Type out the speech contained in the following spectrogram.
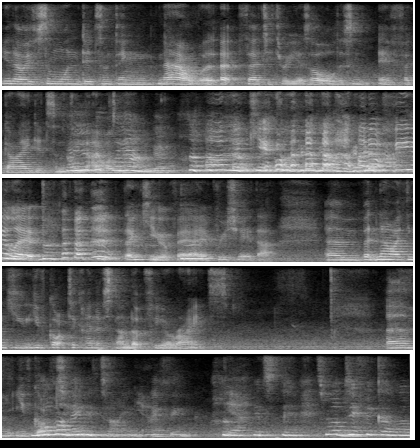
You know, if someone did something now at, at 33 years old, if, some, if a guy did something that I wasn't. younger. Oh, thank you. I don't feel it. thank you, Fay. I appreciate that. Um, but now I think you, you've got to kind of stand up for your rights. Um, you've got More than any time, Yeah. I think. Yeah. It's it's more difficult than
